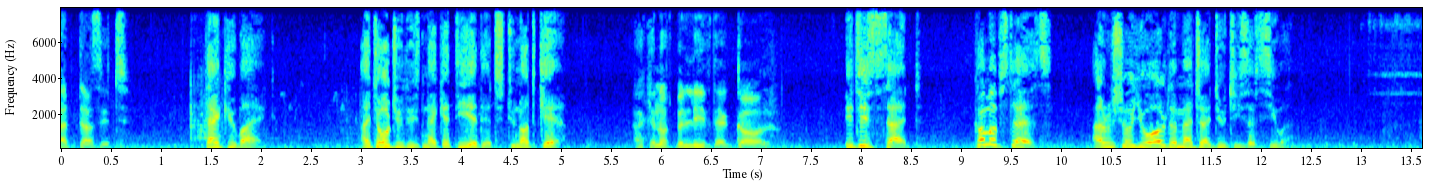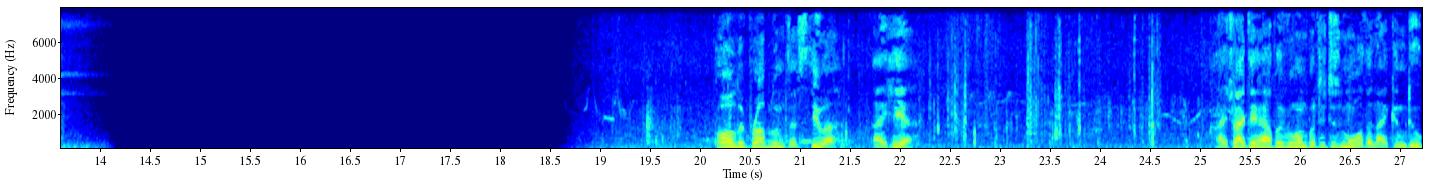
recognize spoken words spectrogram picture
That does it. Thank you, Bayek. I told you these Nakatiadids do not care. I cannot believe their gall. It is sad. Come upstairs. I will show you all the Medjay duties of Siwa. All the problems of Siwa are here. I try to help everyone, but it is more than I can do.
